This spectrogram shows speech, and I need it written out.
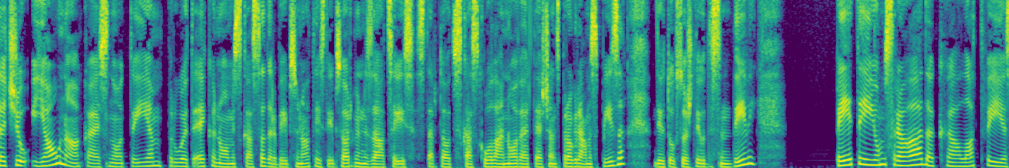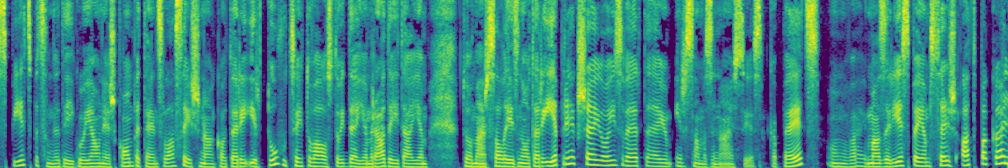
taču jaunākais no tiem, proti ekonomiskās sadarbības un attīstības organizācijas starptautiskās skolēnu novērtēšanas programmas PISA 2022 Pētījums rāda, ka Latvijas 15-gadīgo jauniešu kompetence lasīšanā kaut arī ir tuvu citu valstu vidējiem rādītājiem, tomēr salīdzinot ar iepriekšējo izvērtējumu ir samazinājusies. Kāpēc un vai maz ir iespējams ceļš atpakaļ?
